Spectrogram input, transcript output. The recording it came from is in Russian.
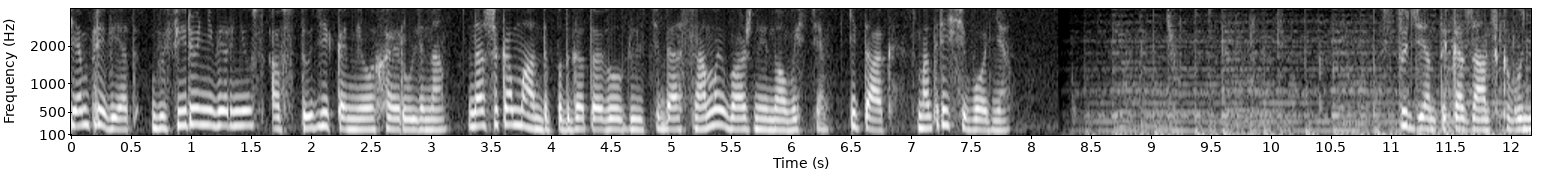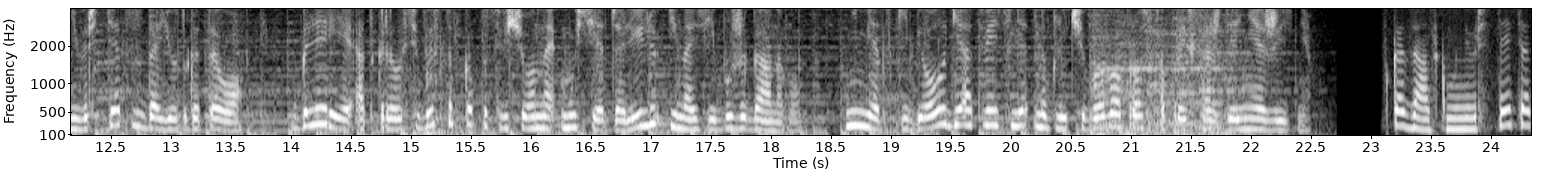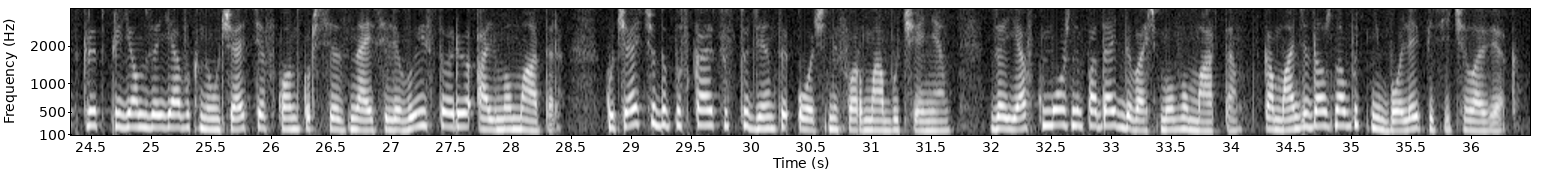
Всем привет! В эфире «Univer News», а в студии Камила Хайрулина. Наша команда подготовила для тебя самые важные новости. Итак, смотри сегодня. Студенты Казанского университета сдают ГТО. В галерее открылась выставка, посвященная Мусе Джалилю и Назибу Жиганову. Немецкие биологи ответили на ключевой вопрос о происхождении жизни. В Казанском университете открыт прием заявок на участие в конкурсе «Знаете ли вы историю Альма-Матер?». К участию допускаются студенты очной формы обучения. Заявку можно подать до 8 марта. В команде должно быть не более пяти человек.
